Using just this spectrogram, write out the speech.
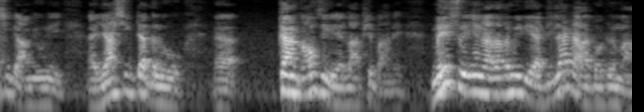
ရှိတာမျိုးတွေအဲရရှိတတ်တယ်လို့အဲကံကောင်းစီရလာဖြစ်ပါတယ် မိတ်ဆွေအင်္ဂါသားသမီးတွေကဒီလတာအတော်တွင်းမှာ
